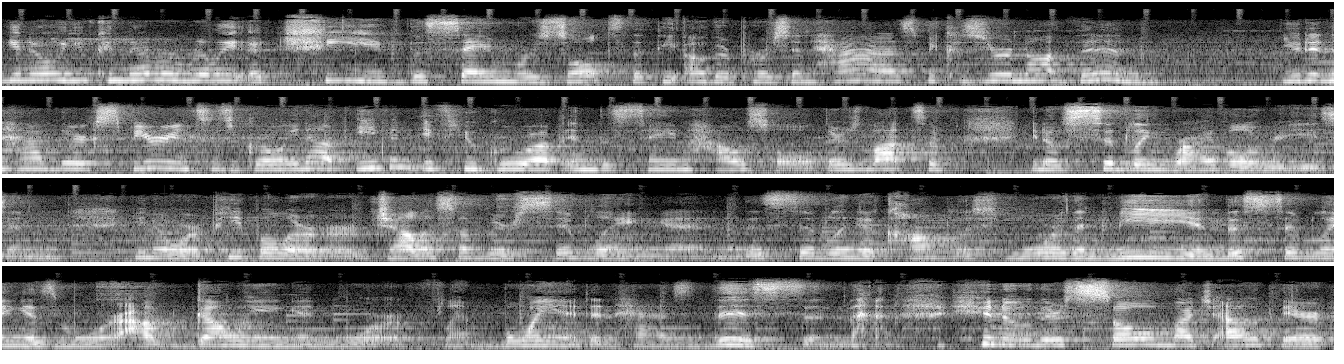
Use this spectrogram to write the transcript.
you know, you can never really achieve the same results that the other person has because you're not them. You didn't have their experiences growing up. Even if you grew up in the same household, there's lots of, you know, sibling rivalries and, you know, where people are jealous of their sibling and this sibling accomplished more than me and this sibling is more outgoing and more flamboyant and has this and that. You know, there's so much out there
